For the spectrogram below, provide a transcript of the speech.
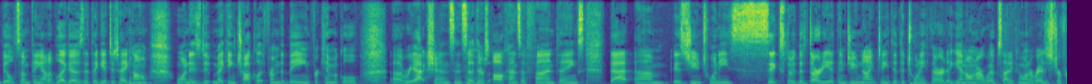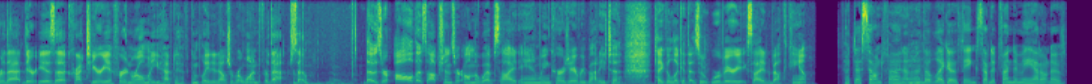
build something out of Legos that they get to take home. One is do, making chocolate from the bean for chemical uh, reactions, and so mm-hmm. there's all kinds of fun things. That um, is June 26th through the 30th and June 19th through the 23rd. Again, on our website if you want to register for that. There is a criteria for enrollment. You have to have completed Algebra 1 for that. So those are all those options are on the website, and we encourage everybody to take a look at those. We're very excited about the camp. That does sound fun. I don't mm-hmm. know. The Lego thing sounded fun to me. I don't know if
